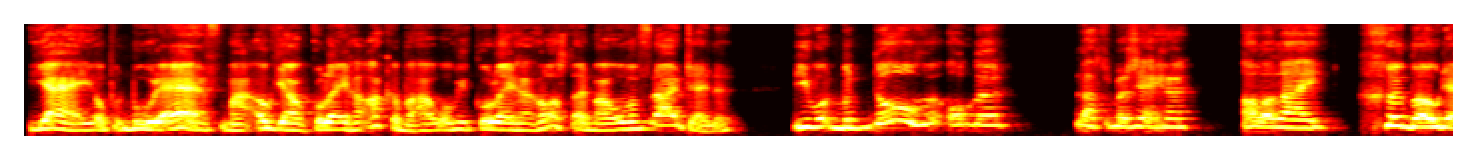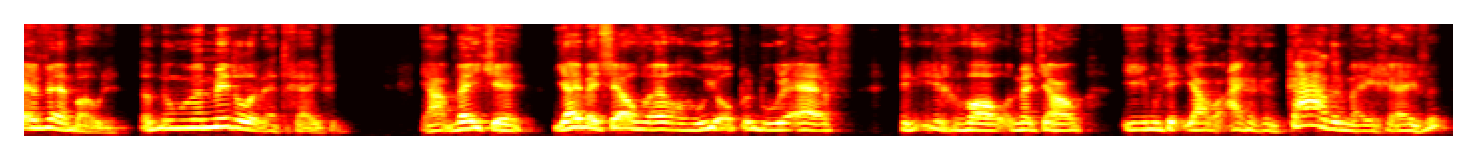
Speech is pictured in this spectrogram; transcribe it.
jij op het boerenerf, maar ook jouw collega akkerbouw of je collega glastuinbouw of een fruitteler die wordt bedolven onder, laten we maar zeggen, allerlei geboden en verboden. Dat noemen we middelenwetgeving. Ja, weet je, jij weet zelf wel hoe je op een boerenerf, in ieder geval met jou, je moet jou eigenlijk een kader meegeven.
